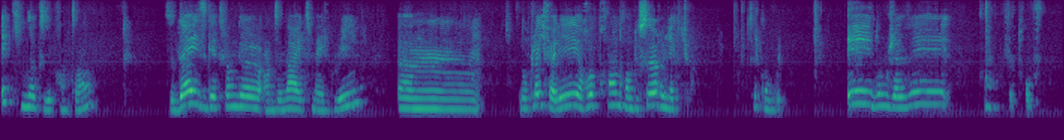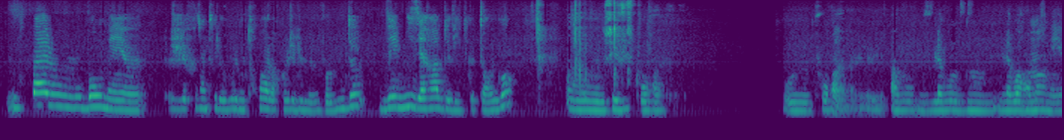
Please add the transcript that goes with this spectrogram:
équinoxe de printemps. The days get longer and the night made green. Euh, donc là, il fallait reprendre en douceur une lecture, celle qu'on voulait. Et donc j'avais, je trouve pas le, bon, mais euh, je vais présenter le volume 3 alors que j'ai lu le volume 2, des Misérables de Victor Hugo. Euh, c'est juste pour, euh, pour euh, l'avoir en main. Mais,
